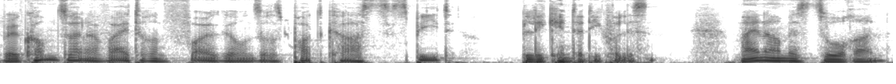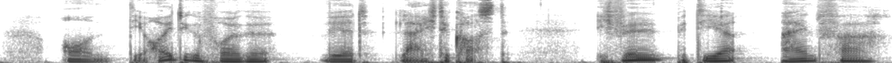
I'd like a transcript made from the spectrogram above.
willkommen zu einer weiteren Folge unseres Podcasts Speed Blick hinter die Kulissen. Mein Name ist Soran und die heutige Folge wird leichte Kost. Ich will mit dir einfach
